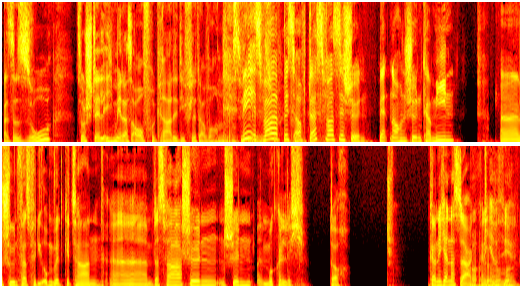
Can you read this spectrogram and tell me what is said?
Also so, so stelle ich mir das auf für gerade die Flitterwochen. Das Nee, es war bis auf das war sehr schön. Wir hatten auch einen schönen Kamin, äh, schön was für die Umwelt getan. Ähm, das war schön, schön muckelig. Doch. Kann ich anders sagen, kann ich empfehlen.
